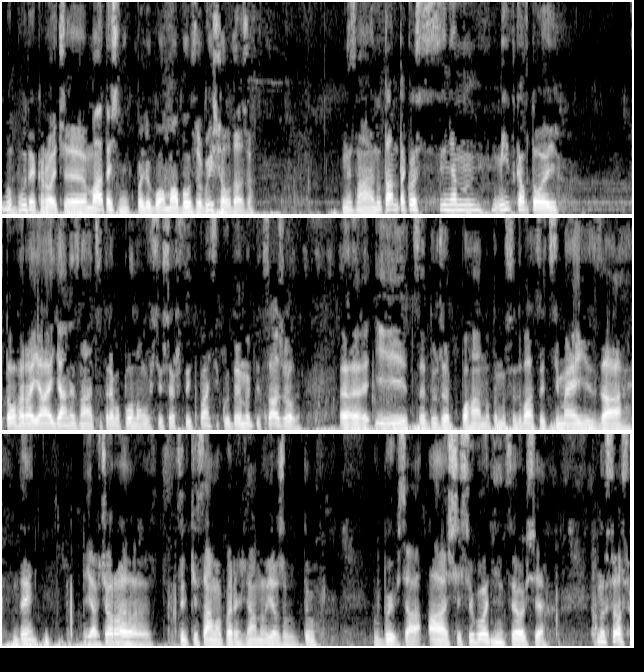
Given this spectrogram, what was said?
ну, буде, коротше, маточник по-любому, або вже вийшов даже. Не знаю, ну там також синя мітка в той. В того рая, я не знаю, це треба по-нову всю шерстить пасіку, де ми підсаджували. Е, і це дуже погано, тому що 20 сімей за день. Я вчора тільки саме переглянув, я вже вбився. А ще сьогодні це взагалі. Ну що ж,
